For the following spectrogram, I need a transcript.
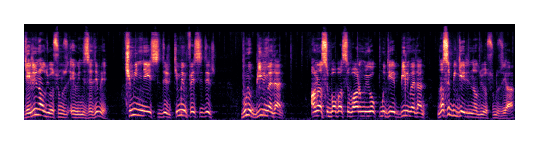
Gelin alıyorsunuz evinize değil mi? Kimin neysidir, kimin fesidir? Bunu bilmeden, anası babası var mı yok mu diye bilmeden nasıl bir gelin alıyorsunuz ya?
